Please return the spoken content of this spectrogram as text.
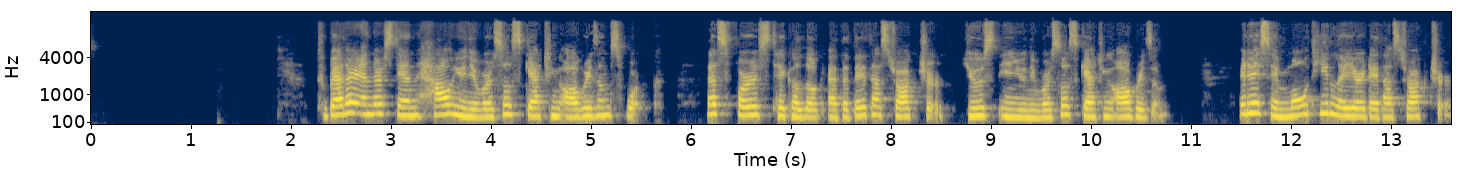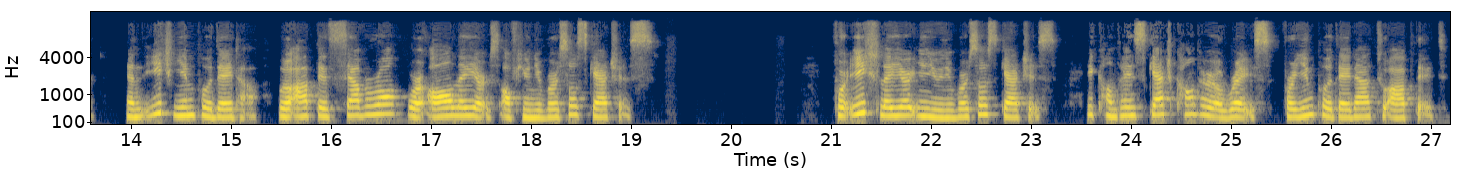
To better understand how universal sketching algorithms work, let's first take a look at the data structure used in universal sketching algorithm. It is a multi-layer data structure, and each input data will update several or all layers of universal sketches. For each layer in Universal Sketches, it contains sketch counter arrays for input data to update.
